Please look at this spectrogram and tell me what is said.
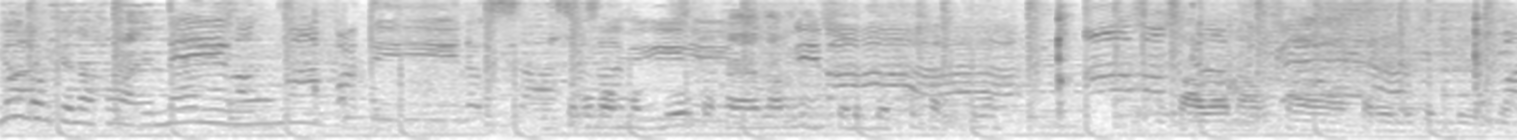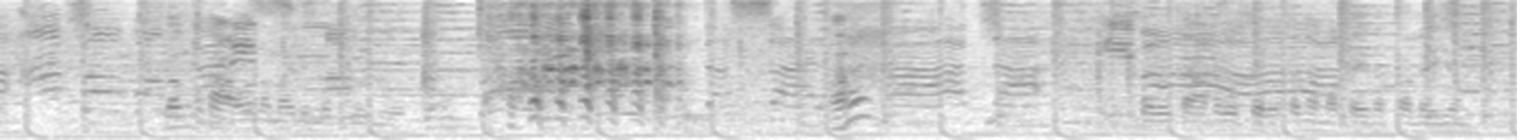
yun ang kinakain namin. Gusto ko bang magluto, kaya lang yung sulubot ko sakto. Asawa na ako sa sarili kong luto. Ibang tao naman yung magluluto. ha? Salita ako salita, namatay na pala yung.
